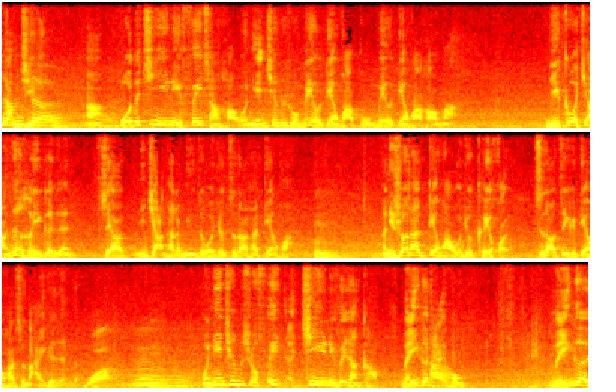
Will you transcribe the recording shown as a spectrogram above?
宕机了，啊！我的记忆力非常好，我年轻的时候没有电话簿，没有电话号码，你给我讲任何一个人，只要你讲他的名字，我就知道他电话。嗯，你说他的电话，我就可以还知道这个电话是哪一个人的。哇，嗯嗯，我年轻的时候非记忆力非常好。每一个台风，每一个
